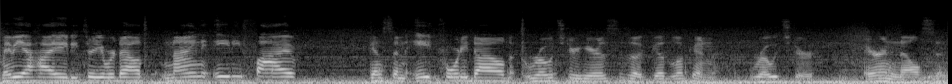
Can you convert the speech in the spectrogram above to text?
maybe a high 83. We're dialed 985 against an 840 dialed Roadster here. This is a good looking Roadster. Aaron Nelson.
